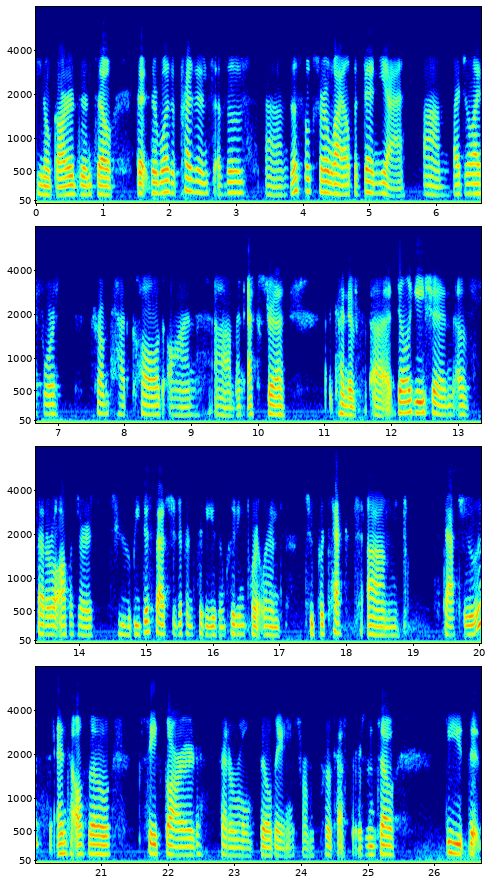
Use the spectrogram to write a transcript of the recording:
you know, guards. And so there, was a presence of those um, those folks for a while, but then yeah, um, by July 4th, Trump had called on um, an extra kind of uh, delegation of federal officers to be dispatched to different cities, including Portland, to protect um, statues and to also safeguard federal buildings from protesters. And so, the, the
